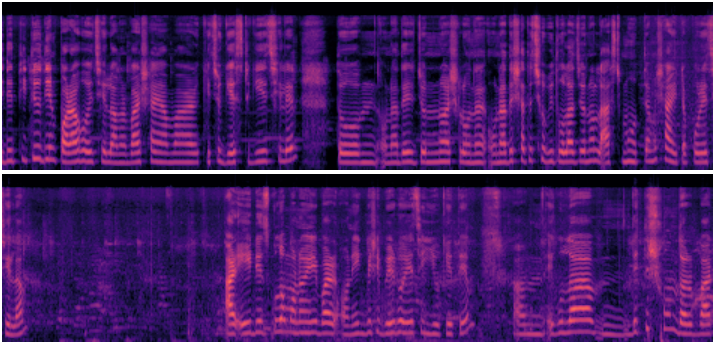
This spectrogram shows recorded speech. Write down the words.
ঈদের তৃতীয় দিন পরা হয়েছিল। আমার বাসায় আমার কিছু গেস্ট গিয়েছিলেন, তো ওনাদের জন্য আসলে ওনাদের সাথে ছবি তোলার জন্য লাস্ট মুহূর্তে আমি শাড়িটা পরেছিলাম। আর এই ড্রেসগুলো মনে হয় এবার অনেক বেশি বের হয়েছে ইউকেতে এগুলা দেখতে সুন্দর বাট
